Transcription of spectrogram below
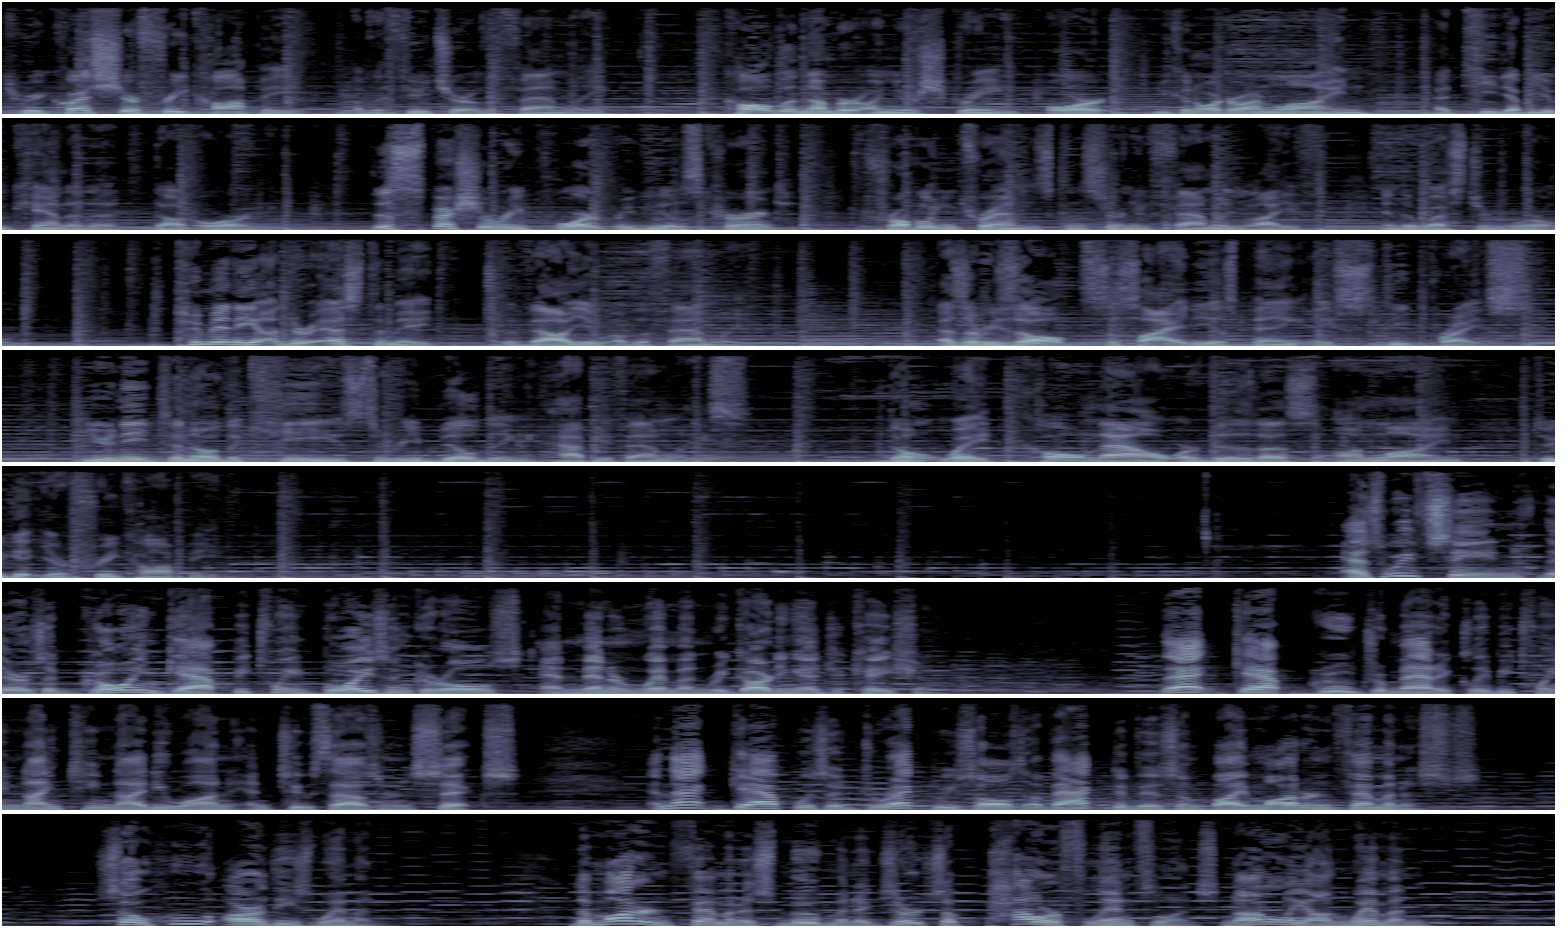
To request your free copy of The Future of the Family, call the number on your screen or you can order online at twcanada.org. This special report reveals current, troubling trends concerning family life in the Western world. Too many underestimate the value of the family. As a result, society is paying a steep price. You need to know the keys to rebuilding happy families. Don't wait. Call now or visit us online to get your free copy. As we've seen, there's a growing gap between boys and girls and men and women regarding education. That gap grew dramatically between 1991 and 2006. And that gap was a direct result of activism by modern feminists. So, who are these women? The modern feminist movement exerts a powerful influence not only on women,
